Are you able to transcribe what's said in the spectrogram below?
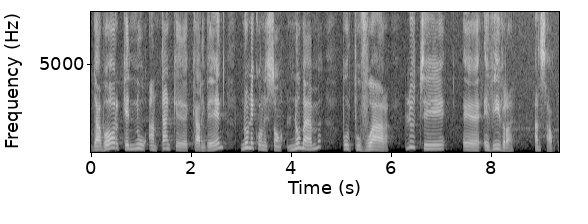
d'abord que nous, en tant que Caribéens, nous nous connaissons nous-mêmes pour pouvoir lutter euh, et vivre ensemble.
